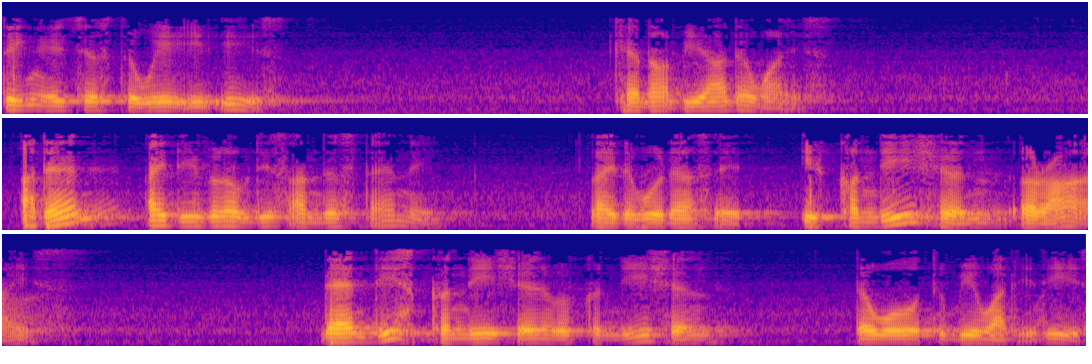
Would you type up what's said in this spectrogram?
thing is just the way it is. Cannot be otherwise. And then I develop this understanding. Like the Buddha said, if condition arise, then this condition will condition the world to be what it is.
